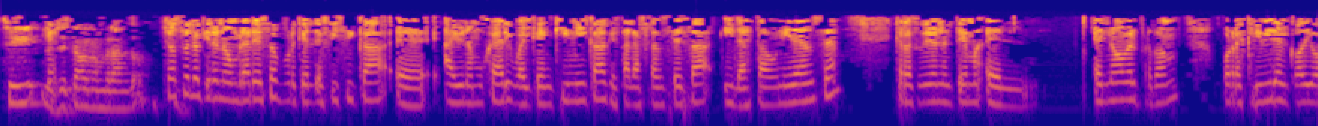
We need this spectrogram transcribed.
Sí, los ¿Qué? estaba nombrando. Yo solo quiero nombrar eso porque el de Física eh, hay una mujer, igual que en Química, que está la francesa y la estadounidense, que recibieron el tema, el, el Nobel, perdón, por reescribir el código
